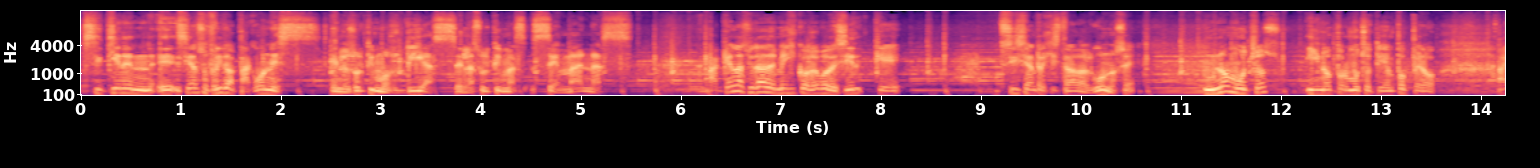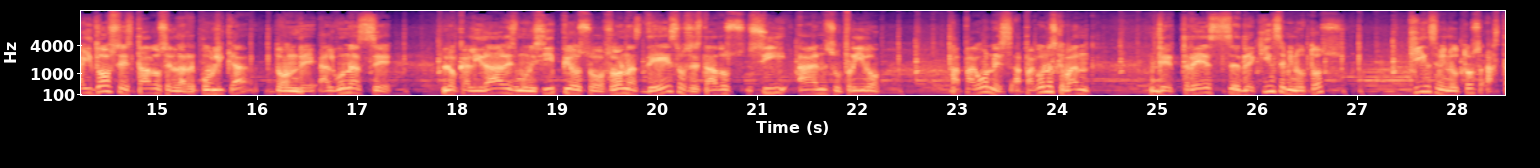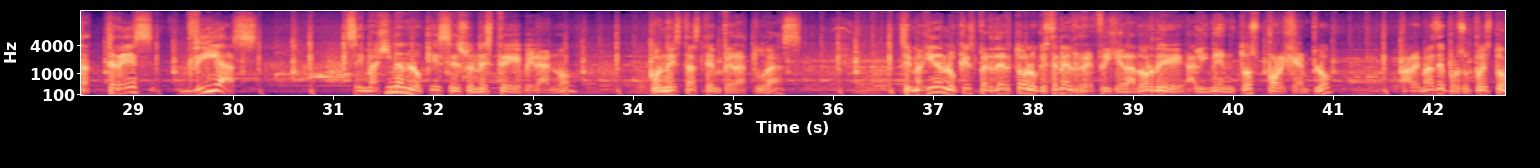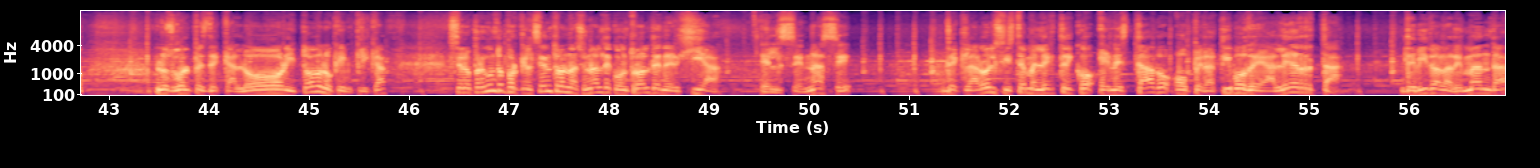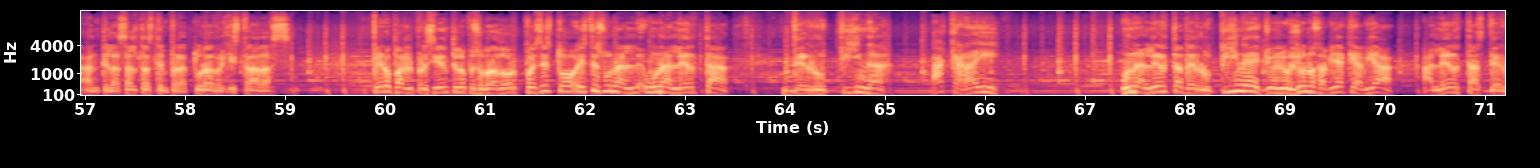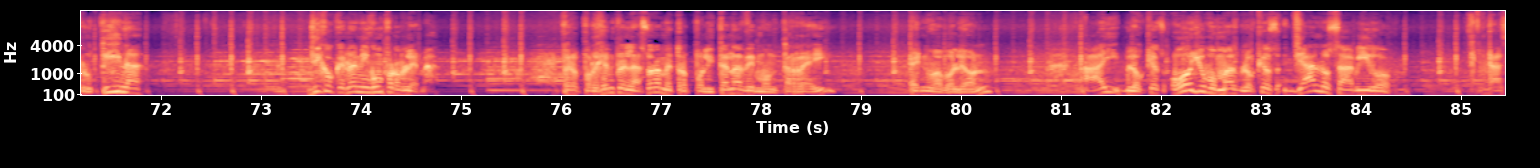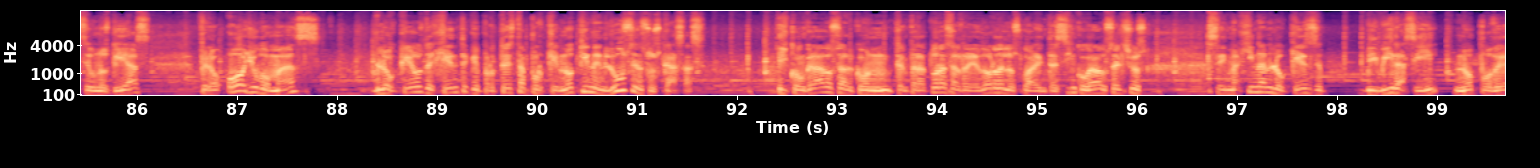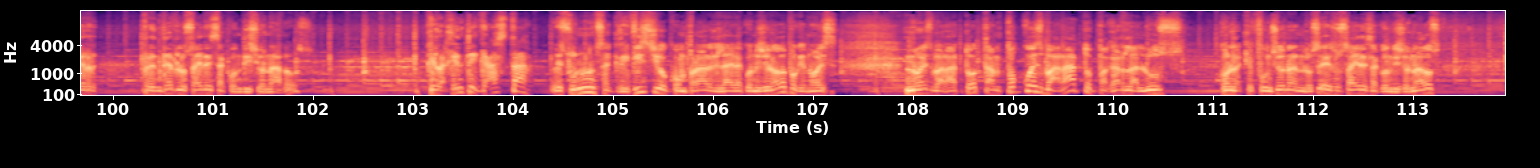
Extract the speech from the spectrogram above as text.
si tienen, eh, si han sufrido apagones en los últimos días, en las últimas semanas. Acá en la Ciudad de México debo decir que sí se han registrado algunos, ¿eh? No muchos y no por mucho tiempo, pero hay dos estados en la República donde algunas eh, localidades, municipios o zonas de esos estados sí han sufrido apagones, apagones que van de tres, de 15 minutos, 15 minutos hasta tres días. ¿Se imaginan lo que es eso en este verano? Con estas temperaturas. ¿Se imaginan lo que es perder todo lo que está en el refrigerador de alimentos, por ejemplo? Además de, por supuesto, los golpes de calor y todo lo que implica. Se lo pregunto porque el Centro Nacional de Control de Energía, el CENACE, declaró el sistema eléctrico en estado operativo de alerta debido a la demanda ante las altas temperaturas registradas. Pero para el presidente López Obrador, pues esto, esta es una, una alerta de rutina. Ah, caray, una alerta de rutina. Yo, yo, yo no sabía que había alertas de rutina. Dijo que no hay ningún problema. Pero, por ejemplo, en la zona metropolitana de Monterrey, en Nuevo León, hay bloqueos. Hoy hubo más bloqueos. Ya los ha habido hace unos días, pero hoy hubo más bloqueos de gente que protesta porque no tienen luz en sus casas y con grados con temperaturas alrededor de los 45 grados Celsius, ¿se imaginan lo que es vivir así, no poder prender los aires acondicionados? Que la gente gasta, es un sacrificio comprar el aire acondicionado porque no es no es barato, tampoco es barato pagar la luz con la que funcionan esos aires acondicionados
